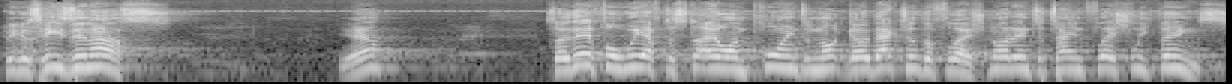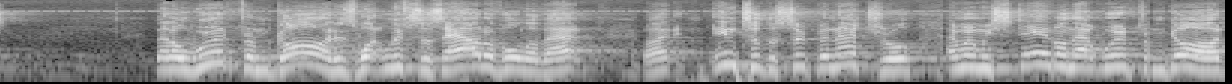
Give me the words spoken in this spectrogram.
because He's in us. Yeah? So therefore, we have to stay on point and not go back to the flesh, not entertain fleshly things. But a word from God is what lifts us out of all of that, right, into the supernatural. And when we stand on that word from God,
